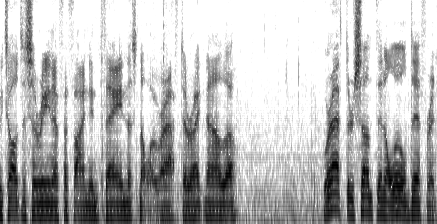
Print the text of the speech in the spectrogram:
We talked to Seryna for finding Thane. That's not what we're after right now, though. We're after something a little different.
